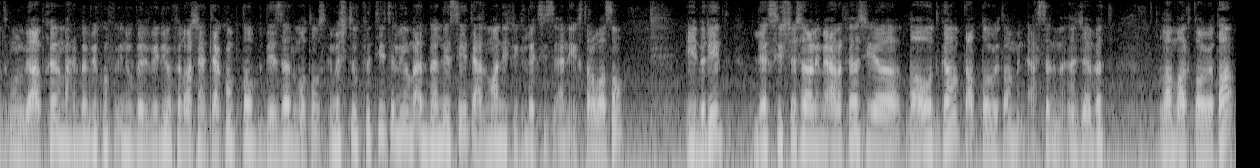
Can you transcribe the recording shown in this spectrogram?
تكونوا كاع بخير مرحبا بكم في nouvelle vidéo في la chaîne تاعكم Top Diesel Motors كما شفتوا في ال titre اليوم عندنا l'essai تاع magnifique Lexus NX 300 hybride Lexus الشاشرة اللي ما يعرفهاش هي la haute gamme تاع تويوتا من أحسن ما انجبت la marque تويوتا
